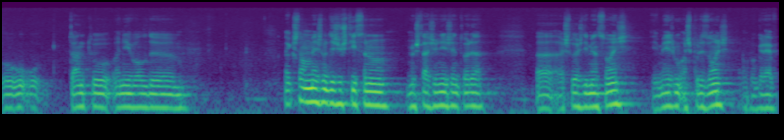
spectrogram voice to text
o, o tanto a nível de a questão mesmo de justiça no, nos Estados Unidos em toda uh, as suas dimensões e mesmo as prisões, a greve,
